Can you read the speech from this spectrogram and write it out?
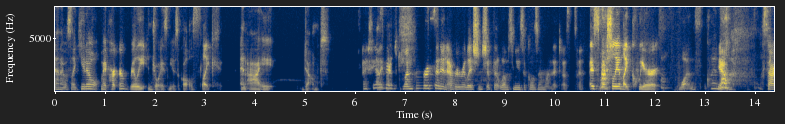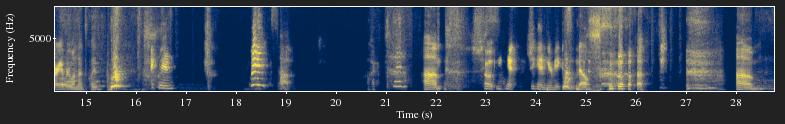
and I was like, you know, my partner really enjoys musicals, like, and I don't. I feel As like there's one person in every relationship that loves musicals and one that doesn't. Especially in like queer ones. Quinn. Yeah. Sorry, everyone. That's Quinn. Hi, Quinn. Quinn. Stop. Okay. Um. Oh, you can't. She can't hear me because no. um.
